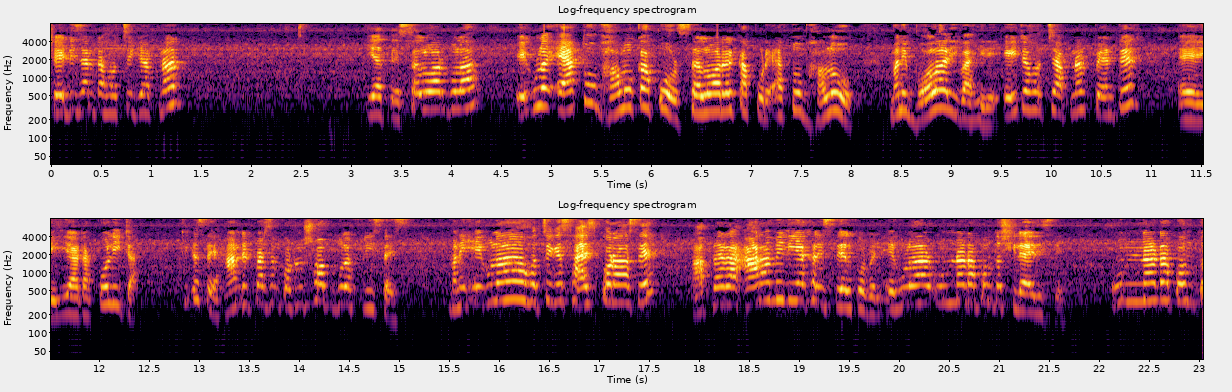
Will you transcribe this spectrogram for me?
সেই ডিজাইনটা হচ্ছে কি আপনার ইয়াতে সালোয়ারগুলা। এগুলো এত ভালো কাপড়, সালোয়ারের কাপড় এত ভালো মানে বলারই বাহিরে। এইটা হচ্ছে আপনার প্যান্টের ইয়াটা, কলিটা, ঠিক আছে? হান্ড্রেড পার্সেন্ট কটন সবগুলো ফ্রি সাইজ মানে এগুলা হচ্ছে গিয়ে সাইজ করা আছে। আপনারা আরামে নিয়ে খালি সেল করবেন। এগুলো আর উন্নাটা পর্যন্ত সিলাই দিছে। উন্নাটা পর্যন্ত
